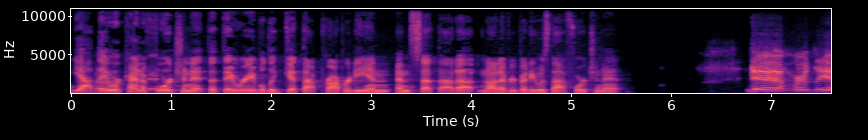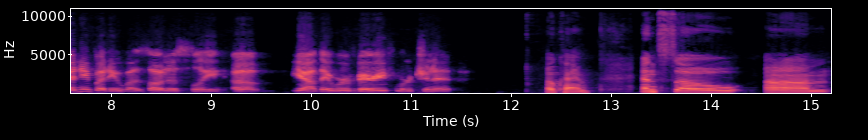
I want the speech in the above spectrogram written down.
Yeah, they were kind of fortunate that they were able to get that property and, and set that up. Not everybody was that fortunate. Yeah, hardly anybody was, honestly. Um, yeah, they were very fortunate. Okay. And so um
